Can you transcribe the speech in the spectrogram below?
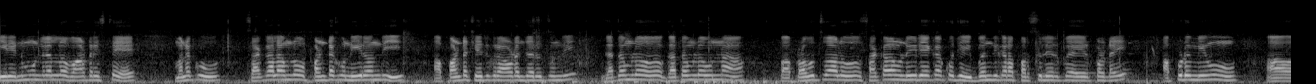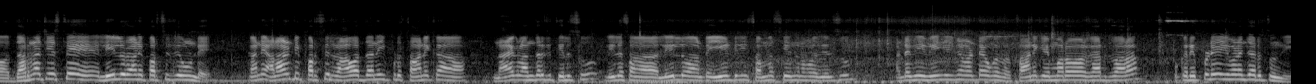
ఈ రెండు మూడు నెలల్లో వాటర్ ఇస్తే మనకు సకాలంలో పంటకు నీరొంది ఆ పంట చేతికి రావడం జరుగుతుంది. గతంలో గతంలో ఉన్న ప్రభుత్వాలు సకాలంలో నీరేక కొద్దిగా ఇబ్బందికర పరిస్థితులు ఏర్ప ఏర్పడ్డాయి. అప్పుడు మేము ధర్నా చేస్తే నీళ్ళు రాని పరిస్థితి ఉండే. కానీ అలాంటి పరిస్థితులు రావద్దని ఇప్పుడు స్థానిక నాయకులందరికీ తెలుసు. నీళ్ళ నీళ్ళు అంటే ఏంటిది సమస్య ఏందని మనకు తెలుసు. అంటే మేము ఏం చేసినామంటే ఒక స్థానిక ఎంఆర్ఓ గారి ద్వారా ఒక రిపోర్ట్ ఇవ్వడం జరుగుతుంది.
